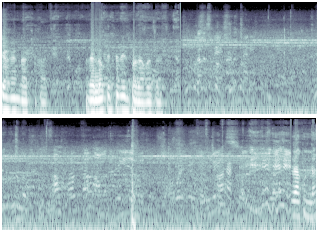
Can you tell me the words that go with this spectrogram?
জগন্নাথ ঘাট আমাদের লোকেশন ইজ বড়াবাজার রাখুন না।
